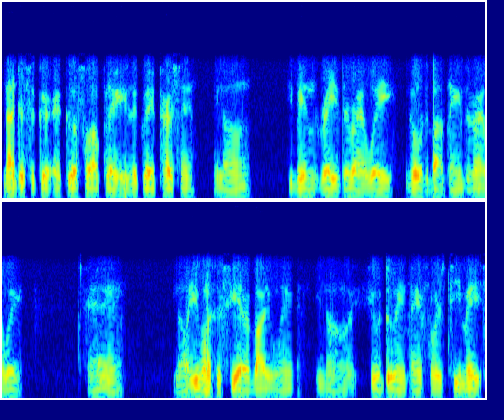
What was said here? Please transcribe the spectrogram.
not just a good, a good football player. He's a great person. You know, he's been raised the right way, goes about things the right way, and you know he wants to see everybody win. You know he'll do anything for his teammates.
